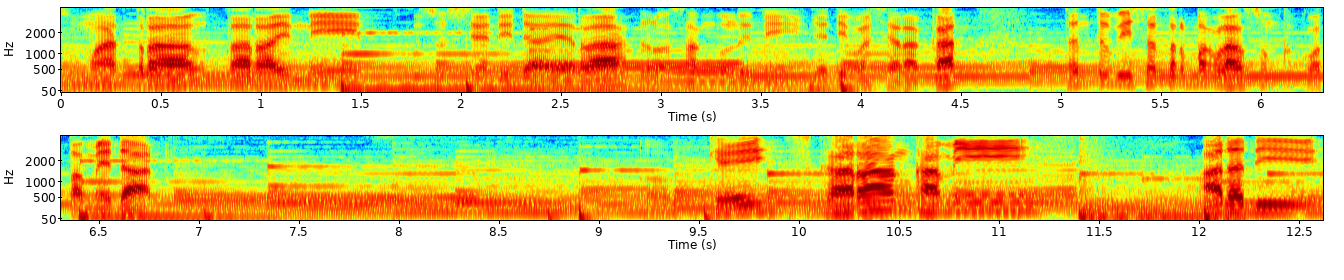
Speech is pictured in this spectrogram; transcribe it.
Sumatera Utara ini khususnya di daerah Dolok Sanggul ini. Jadi masyarakat tentu bisa terbang langsung ke kota Medan. Oke, sekarang kami ada di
